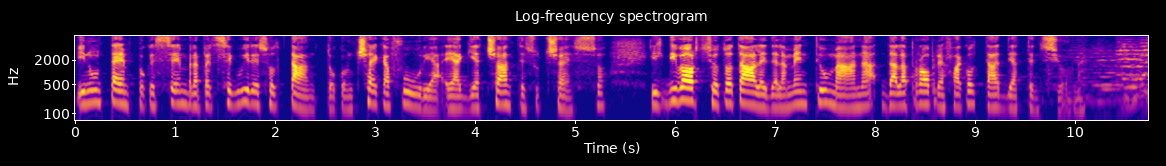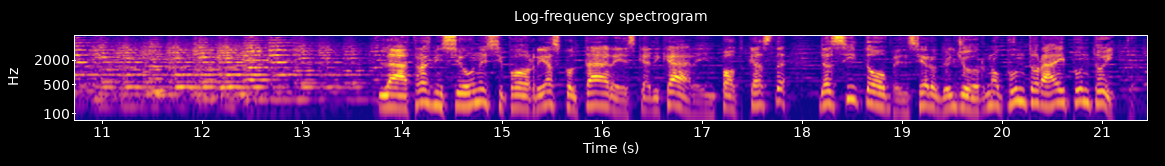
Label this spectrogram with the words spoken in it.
in un tempo che sembra perseguire soltanto, con cieca furia e agghiacciante successo, il divorzio totale della mente umana dalla propria facoltà facoltà di attenzione. La trasmissione si può riascoltare e scaricare in podcast dal sito pensierodelgiorno.rai.it.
